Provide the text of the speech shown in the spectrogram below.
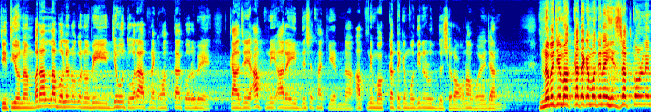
তৃতীয় নাম্বার, আল্লাহ বলেন, ওগো নবী, যেহেতু ওরা আপনাকে হত্যা করবে, কাজে আপনি আর এই দেশে থাকিয়েন না। আপনি মক্কা থেকে মদিনার উদ্দেশ্যে রওনা হয়ে যান। নবীজি মক্কা থেকে মদিনায় হিজরত করলেন।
